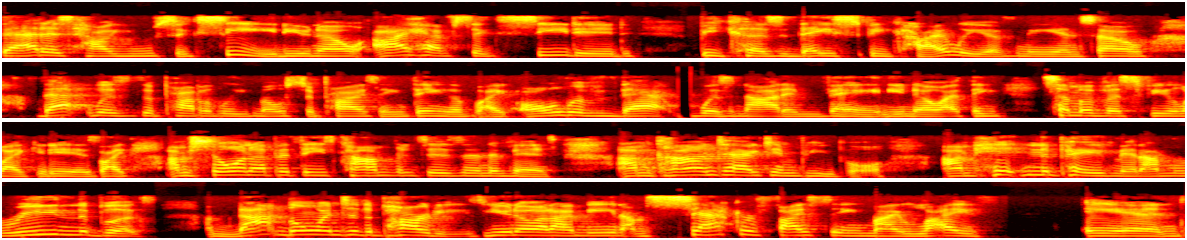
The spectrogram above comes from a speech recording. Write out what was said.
that is how you succeed. You know, I have succeeded because they speak highly of me. And so that was the probably most surprising thing of like all of that was not in vain. You know, I think some of us feel like it is. Like I'm showing up at these conferences and events, I'm contacting people, I'm hitting the pavement, I'm reading the books, I'm not going to the parties. You know what I mean? I'm sacrificing my life. And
